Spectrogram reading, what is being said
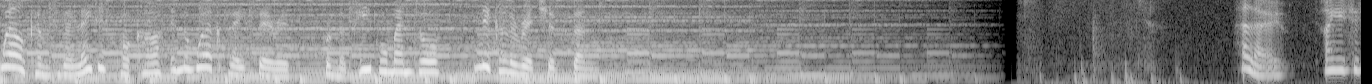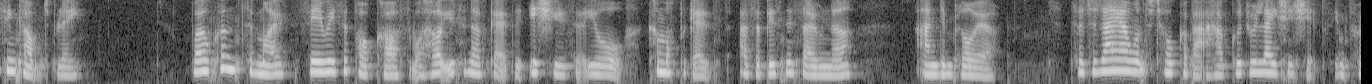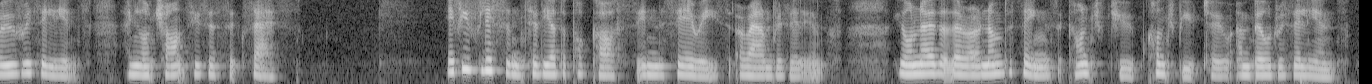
Welcome to the latest podcast in the Workplace series from the People Mentor, Nicola Richardson. Hello, are you sitting comfortably? Welcome to my series of podcasts that will help you to navigate the issues that you'll come up against as a business owner and employer. So, today I want to talk about how good relationships improve resilience and your chances of success. If you've listened to the other podcasts in the series around resilience, you'll know that there are a number of things that contribute, contribute to and build resilience.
